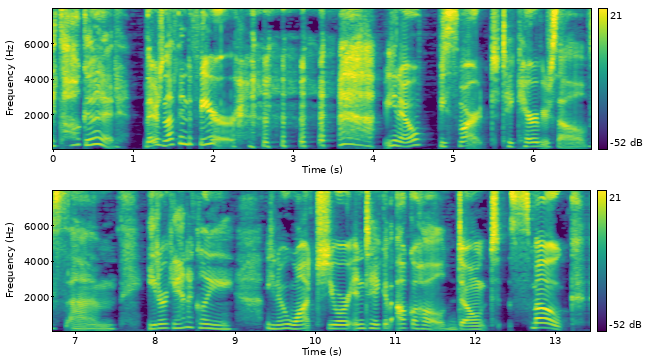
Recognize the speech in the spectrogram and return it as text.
it's all good. There's nothing to fear. you know, be smart, take care of yourselves, um, eat organically, you know, watch your intake of alcohol, don't smoke,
